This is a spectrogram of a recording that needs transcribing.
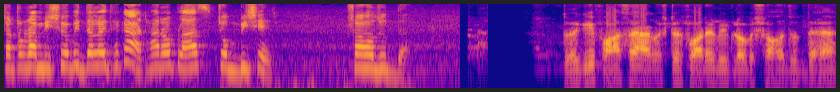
চট্টগ্রাম বিশ্ববিদ্যালয় থেকে আঠারো প্লাস চব্বিশের সহযোদ্ধা। তুই কি পাঁচই আগস্টের পরে বিপ্লবের সহযোদ্ধা হ্যাঁ?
